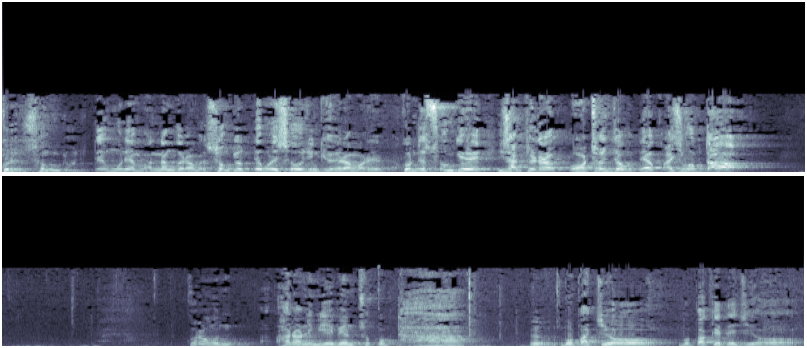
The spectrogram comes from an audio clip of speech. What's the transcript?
그래서 성교 때문에 만난 거라면 성교 때문에 세워진 교회란 말이에요. 그런데 성교에 이상철이라 5천적 내가 관심 없다. 그러면 하나님이 예배한 축복 다못 어, 받지요. 못 받게 되지요.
